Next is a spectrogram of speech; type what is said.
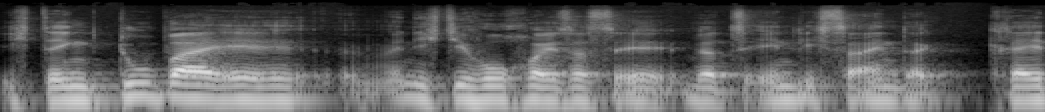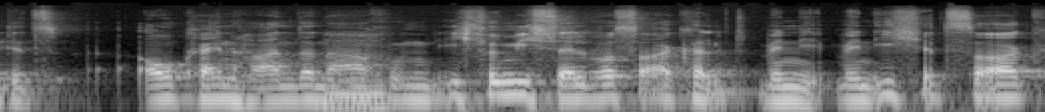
Ich denke, Dubai, wenn ich die Hochhäuser sehe, wird es ähnlich sein. Da kräht jetzt auch kein Hahn danach. Mhm. Und ich für mich selber sage halt, wenn, wenn ich jetzt sage,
